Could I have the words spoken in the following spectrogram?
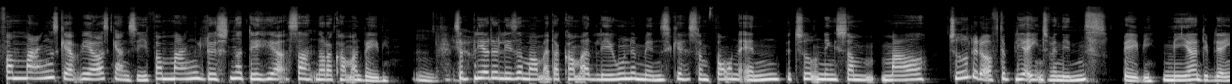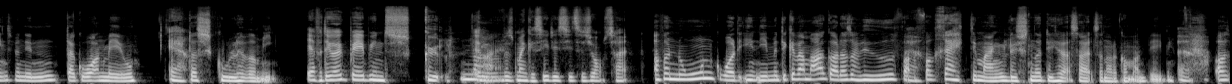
For mange, skal vil jeg også gerne sige, for mange løsner det her, så når der kommer en baby. Mm. Så bliver det ligesom om, at der kommer et levende menneske, som får en anden betydning, som meget tydeligt ofte bliver ens venindens baby. Mere end det bliver ens veninde, der går en mave, Ja. der skulle have været min. ja, for det er jo ikke babyens skyld, Nej. eller hvis man kan sige det i citationstegn. Og for nogen går det ind i, men det kan være meget godt også at vide, for, Ja. ja. for rigtig mange løsner det her så altså, når der kommer en baby. Ja. Og,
